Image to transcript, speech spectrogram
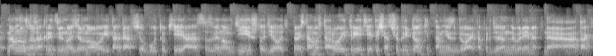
сказать, нам нужно закрыть звено Зернова, и тогда все будет окей, а со звеном Ди что делать? То есть там и второй, и третий, это сейчас еще Гребенкин там не забивает определенное время, да, а так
